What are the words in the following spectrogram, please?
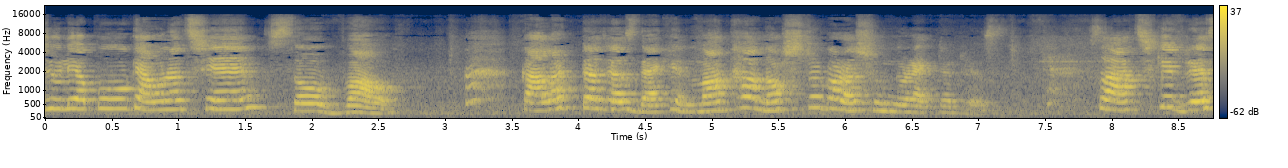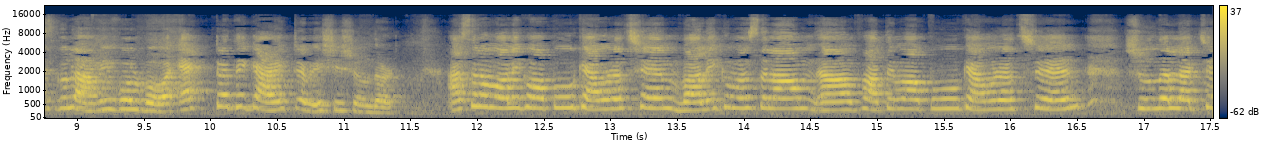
জুলি আপু কেমন আছেন? সো বাও কালারটা জাস্ট দেখেন, মাথা নষ্ট করা সুন্দর একটা ড্রেস সো আজকের ড্রেসগুলো আমি বলব, একটা থেকে আরেকটা বেশি সুন্দর। আসসালামু আলাইকুম আপু, কেমন আছেন? ওয়ালাইকুম আসসালাম। ফাতেমা আপু, কেমন আছেন? সুন্দর লাগছে।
